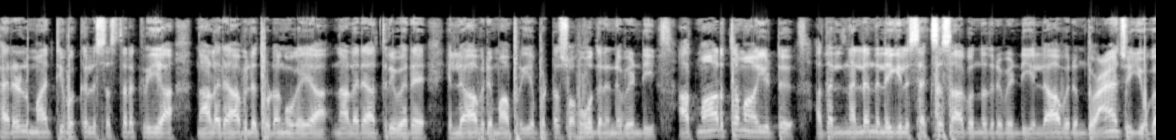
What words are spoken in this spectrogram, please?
കരൾ മാറ്റിവെക്കൽ ശസ്ത്രക്രിയ നാളെ രാവിലെ തുടങ്ങുകയാ. നാളെ രാത്രി വരെ എല്ലാവരും ആ പ്രിയപ്പെട്ട സഹോദരന് വേണ്ടി ആത്മാർത്ഥമായിട്ട് അത് നല്ല നിലയിൽ സക്സസ് ആകുന്നതിന് വേണ്ടി എല്ലാവരും ദ്വാ ചെയ്യുക.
